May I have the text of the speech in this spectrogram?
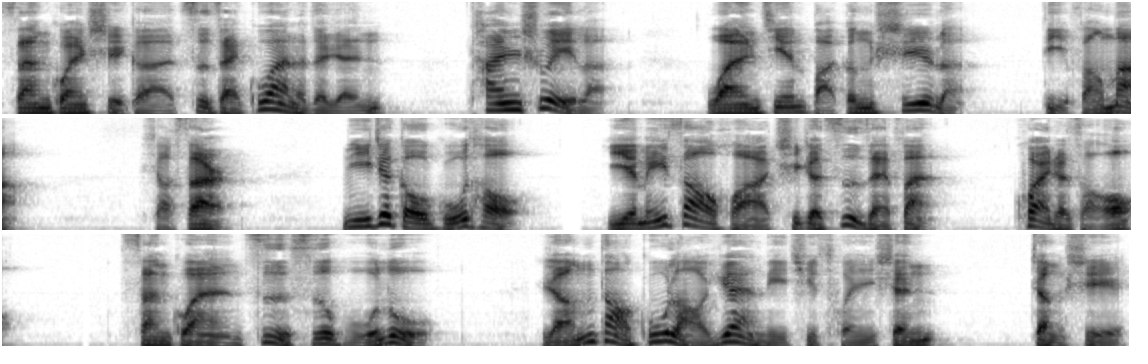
三官是个自在惯了的人，贪睡了，晚间把更湿了，地方骂：“小三儿，你这狗骨头也没造化，吃着自在饭，快着走。”三官自私无路。仍到孤老院里去存身，正是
